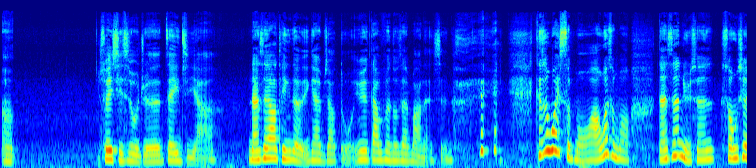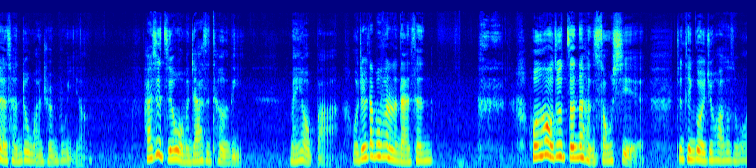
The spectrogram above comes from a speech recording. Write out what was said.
嗯，所以其实我觉得这一集啊，男生要听的应该比较多，因为大部分都在骂男生。可是为什么啊？为什么男生女生松懈的程度完全不一样？还是只有我们家是特例？没有吧？我觉得大部分的男生。婚后就真的很松懈，就听过一句话说什么：“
